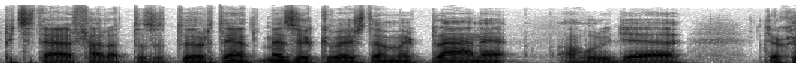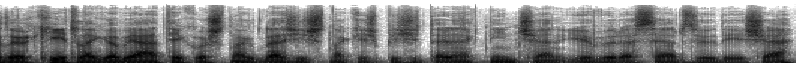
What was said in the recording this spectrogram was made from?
Picit elfáradt az a történet. Mezőkövesden meg pláne, ahol ugye gyakorlatilag a két legjobb játékosnak, Lezsisnak és Pisiterének nincsen jövőre szerződése.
